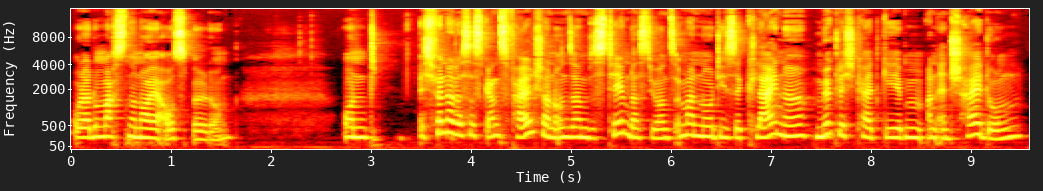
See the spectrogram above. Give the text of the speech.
oder du machst eine neue Ausbildung. Und ich finde, das ist ganz falsch an unserem System, dass wir uns immer nur diese kleine Möglichkeit geben an Entscheidungen,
